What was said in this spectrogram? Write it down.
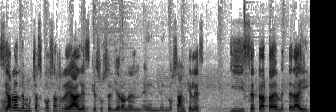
Se hablan de muchas cosas reales que sucedieron en, en- en Los Ángeles y se trata de meter ahí.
